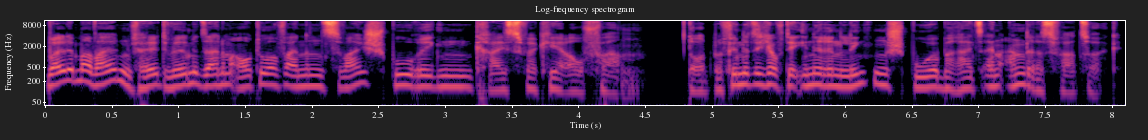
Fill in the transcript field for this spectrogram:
Waldemar Waldenfeld will mit seinem Auto auf einen zweispurigen Kreisverkehr auffahren. Dort befindet sich auf der inneren linken Spur bereits ein anderes Fahrzeug.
